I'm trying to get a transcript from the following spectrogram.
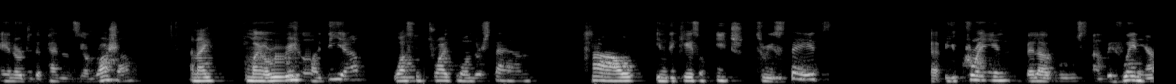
energy dependency on Russia. And I, my original idea was to try to understand how, in the case of each three states, uh, Ukraine, Belarus, and Lithuania,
